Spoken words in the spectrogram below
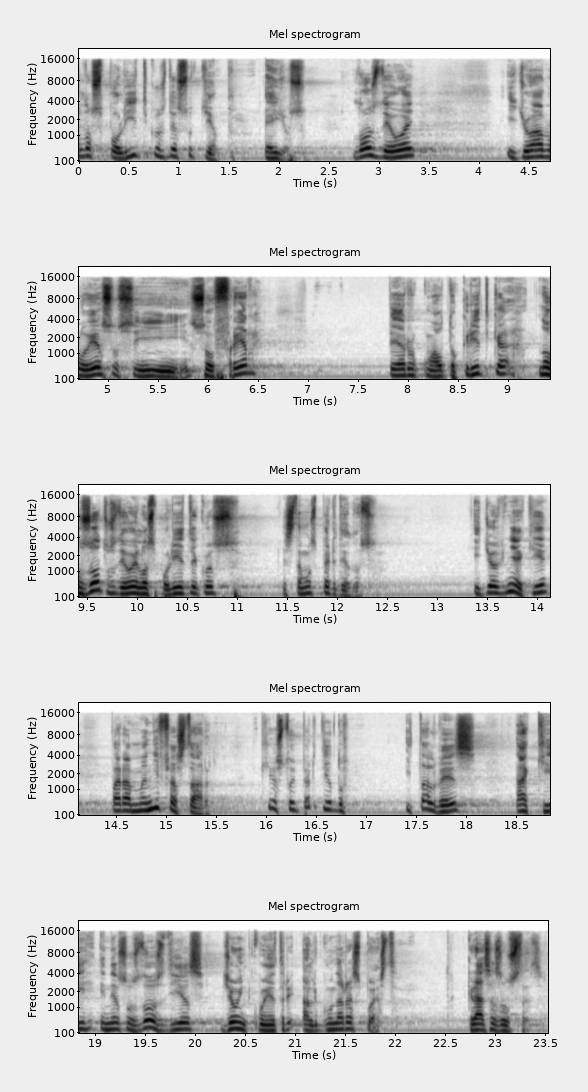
os políticos de su tempo. Eles, los de hoje, e eu hablo isso sem sofrer, pero com autocrítica, nós outros de hoje, os políticos, estamos perdidos. E eu vim aqui para manifestar que estou perdido. E talvez aqui, nesses dois dias, eu encontre alguma resposta. Graças a vocês.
